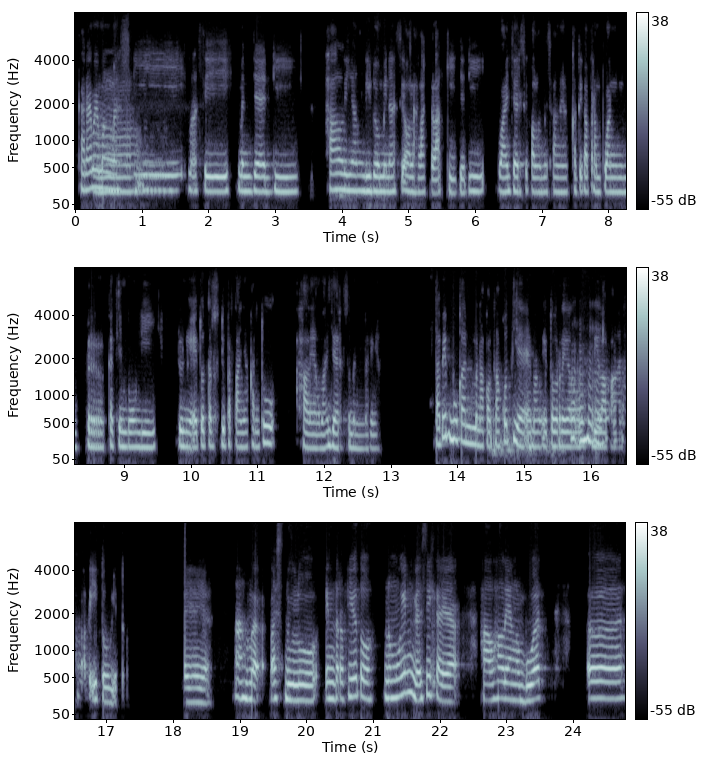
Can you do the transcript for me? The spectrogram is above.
karena memang hmm. masih masih menjadi hal yang didominasi oleh laki-laki jadi wajar sih kalau misalnya ketika perempuan berkecimpung di dunia itu terus dipertanyakan tuh hal yang wajar sebenarnya. Tapi bukan menakut-nakut ya, emang itu real di lapangan seperti itu gitu. Iya, iya. Nah, Mbak, pas dulu interview tuh, nemuin nggak sih kayak hal-hal yang ngebuat uh,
